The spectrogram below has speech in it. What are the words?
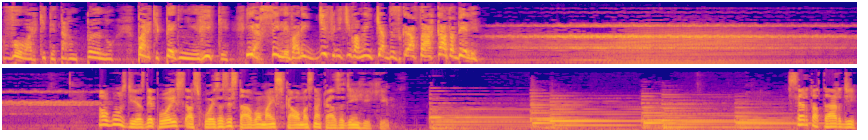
Vou arquitetar um plano para que peguem Henrique e assim levarei definitivamente a desgraça à casa dele. Alguns dias depois, as coisas estavam mais calmas na casa de Henrique. Certa tarde,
